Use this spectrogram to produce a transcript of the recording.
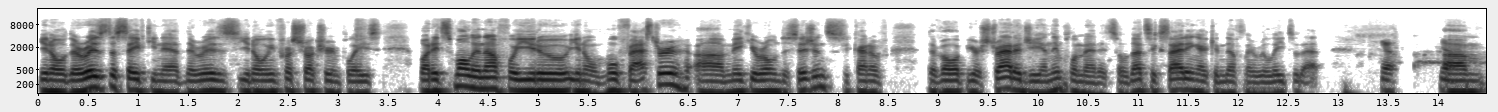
you know, there is the safety net, there is you know infrastructure in place, but it's small enough for you to you know move faster, uh, make your own decisions, to kind of develop your strategy and implement it. So that's exciting. I can definitely relate to that. Yeah. yeah. Um,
